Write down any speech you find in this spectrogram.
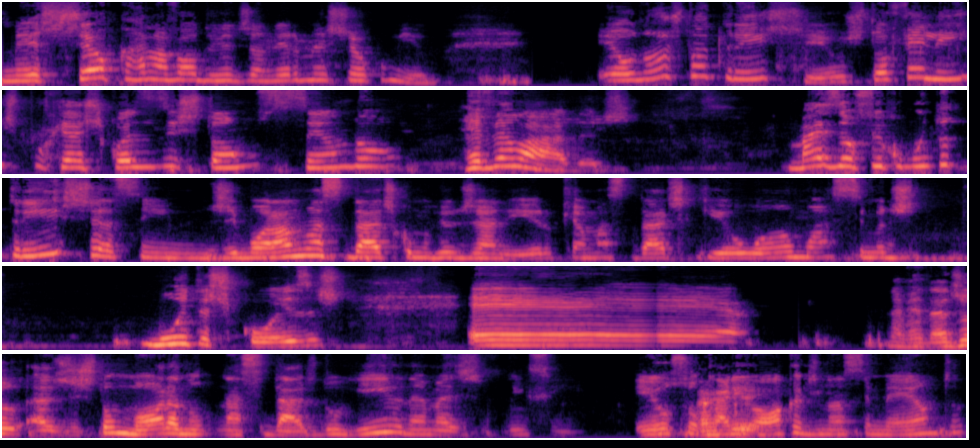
Mexeu com o Carnaval do Rio de Janeiro, mexeu comigo. Eu não estou triste, eu estou feliz porque as coisas estão sendo reveladas. Mas eu fico muito triste, assim, de morar numa cidade como Rio de Janeiro, que é uma cidade que eu amo acima de muitas coisas. É, Na verdade, eu- a gente não mora no- na cidade do Rio, né? Mas, enfim, eu sou carioca de nascimento.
